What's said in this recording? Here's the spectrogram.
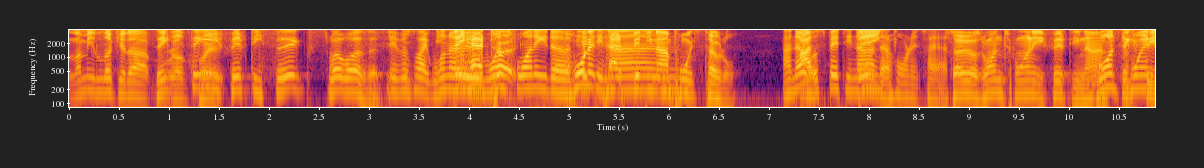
let me look it up 60, real quick. 56? What was it? It was like one They had to- 120 to the Hornets 59. had 59 points total. I know I it was 59 think- that Hornets had. So it was 120, 59, 120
